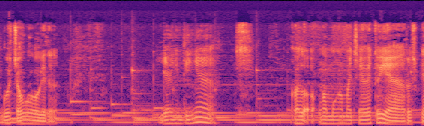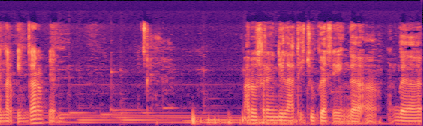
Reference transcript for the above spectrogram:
Gue cowok gitu. Ya intinya kalau ngomong sama cewek tuh ya harus pintar-pintar dan harus sering dilatih juga sih nggak nggak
